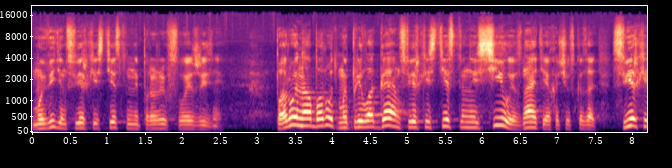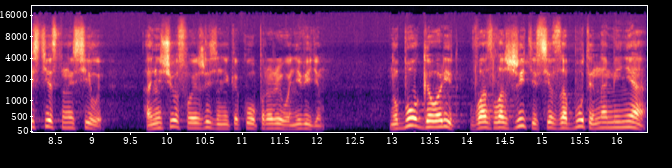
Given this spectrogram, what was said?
мы видим сверхъестественный прорыв в своей жизни. Порой наоборот, мы прилагаем сверхъестественные силы, знаете, я хочу сказать, сверхъестественные силы, а ничего в своей жизни, никакого прорыва не видим. Но Бог говорит, возложите все заботы на меня,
